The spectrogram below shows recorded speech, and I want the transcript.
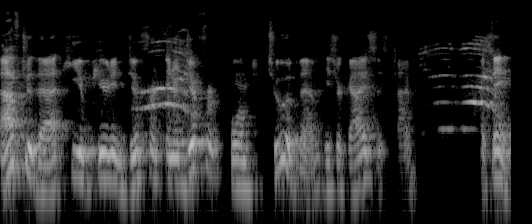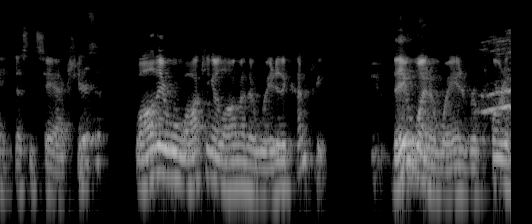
After that, he appeared in different in a different form to two of them. These are guys this time. I think it doesn't say actually. While they were walking along on their way to the country, they went away and reported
